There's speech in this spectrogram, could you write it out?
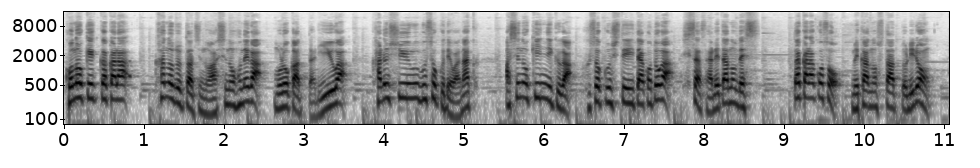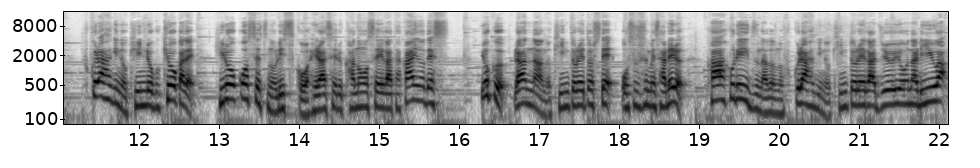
この結果から彼女たちの足の骨が脆かった理由はカルシウム不足ではなく足の筋肉が不足していたことが示唆されたのですだからこそメカノスタット理論ふくらはぎの筋力強化で疲労骨折のリスクを減らせる可能性が高いのです。よくランナーの筋トレとしておすすめされるカーフレイズなどのふくらはぎの筋トレが重要な理由は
